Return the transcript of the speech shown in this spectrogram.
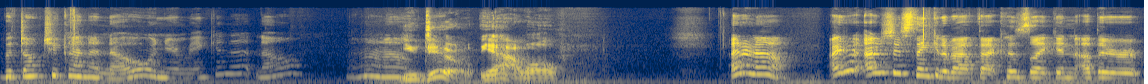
But don't you kind of know when you're making it? No, I don't know. You do, yeah. Well, I don't know. I, I was just thinking about that because like in other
